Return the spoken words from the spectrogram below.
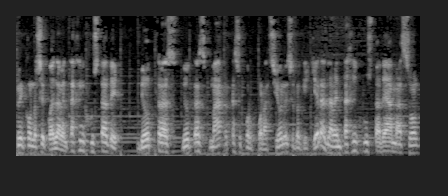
reconocer cuál es la ventaja injusta de, de, otras, de otras marcas o corporaciones o lo que quieras. La ventaja injusta de Amazon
